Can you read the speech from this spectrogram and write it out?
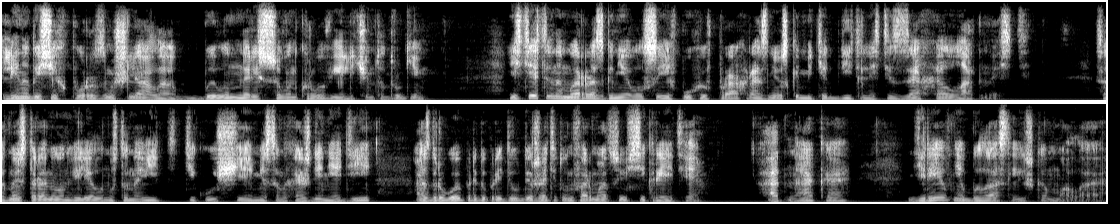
Лина до сих пор размышляла, был он нарисован кровью или чем-то другим. Естественно, мэр разгневался и в пух и в прах разнес комитет бдительности за халатность. С одной стороны, он велел им установить текущее местонахождение Ди, а с другой предупредил держать эту информацию в секрете. Однако деревня была слишком мала.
